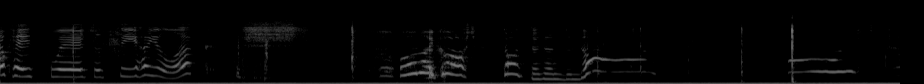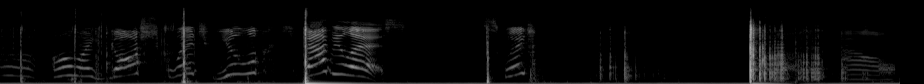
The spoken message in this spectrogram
Okay, Squidge, let's see how you look. Shh. Oh my gosh! Dun dun dun dun dun! Oh, oh my gosh, Squidge, you look fabulous! Squidge? Ow.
